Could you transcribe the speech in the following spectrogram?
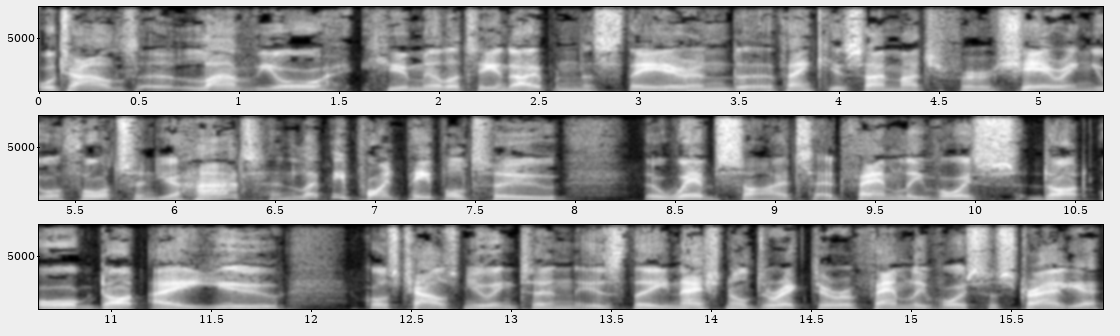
Well, Charles, uh, love your humility and openness there, and uh, thank you so much for sharing your thoughts and your heart. And let me point people to the website at familyvoice.org.au course, Charles Newington is the National Director of Family Voice Australia.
